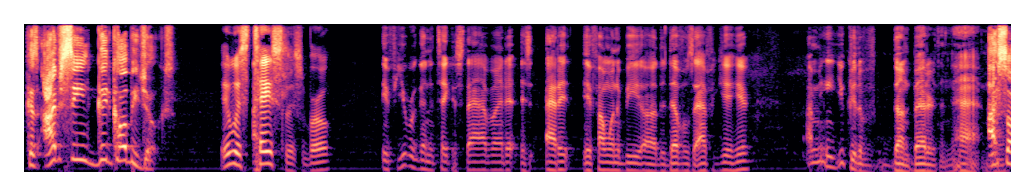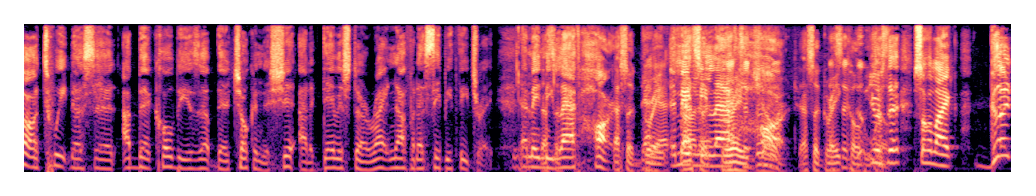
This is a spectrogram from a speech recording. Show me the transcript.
because I've seen good Kobe jokes. It was tasteless, bro. if you were gonna take a stab at it, is- at it, if I want to be uh, the devil's advocate here, I mean, you could have done better than that. I saw a tweet that said, "I bet Kobe is up there choking the shit out of David Stern right now for that CP3 trade." that made me a- laugh hard. That's a That- great. It made me laugh great hard. That's a great That's a Kobe. good You joke. understand? So like, good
